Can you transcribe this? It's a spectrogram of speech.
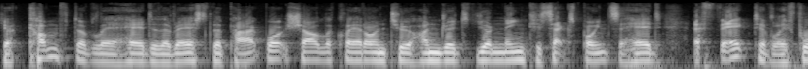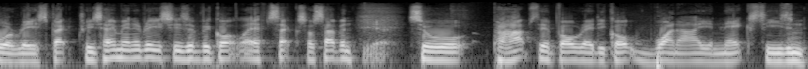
You're comfortably ahead of the rest of the pack. What's Charles Leclerc on 200? You're 96 points ahead. Effectively four race victories. How many races have we got left? Six or seven? Yeah. So perhaps they've already got one eye in next season.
